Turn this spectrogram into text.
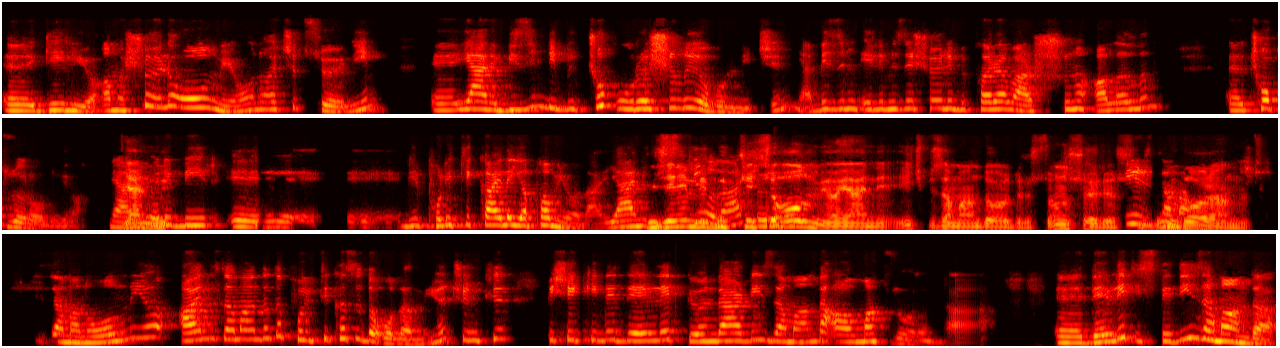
e, geliyor. Ama şöyle olmuyor onu açık söyleyeyim. E, yani bizim bir çok uğraşılıyor bunun için. Yani bizim elimizde şöyle bir para var, şunu alalım e, çok zor oluyor. Yani, Yani- öyle bir e, e, bir politikayla yapamıyorlar. Yani Müzenin bir bütçesi şöyle olmuyor yani hiçbir zaman doğru dürüst. Onu söylüyorsunuz Bir zaman. Doğru anladım. hiçbir zaman olmuyor. Aynı zamanda da politikası da olamıyor. Çünkü bir şekilde devlet gönderdiği zaman da almak zorunda. E, devlet istediği zaman da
